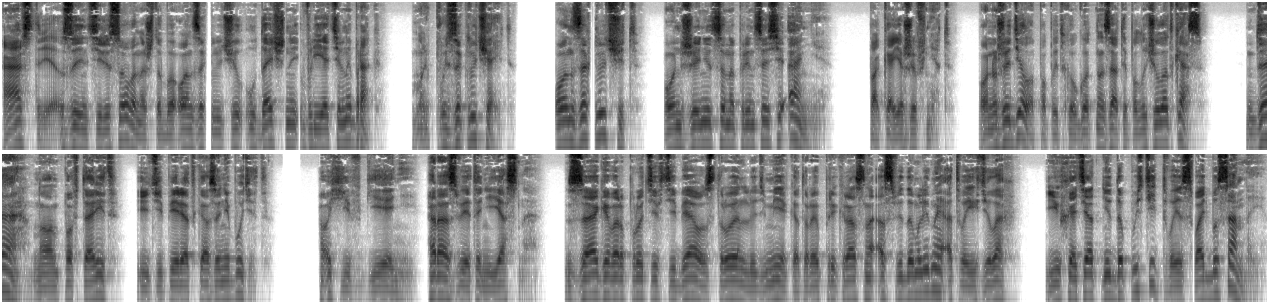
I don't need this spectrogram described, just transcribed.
Австрия заинтересована, чтобы он заключил удачный, влиятельный брак. Ну и пусть заключает. Он заключит. Он женится на принцессе Анне. Пока я жив нет. Он уже делал попытку год назад и получил отказ. Да, но он повторит, и теперь отказа не будет. О, Евгений, разве это не ясно? Заговор против тебя устроен людьми, которые прекрасно осведомлены о твоих делах и хотят не допустить твоей свадьбы с Анной.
